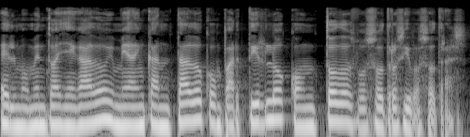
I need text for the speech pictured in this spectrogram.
el momento ha llegado y me ha encantado compartirlo con todos vosotros y vosotras.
